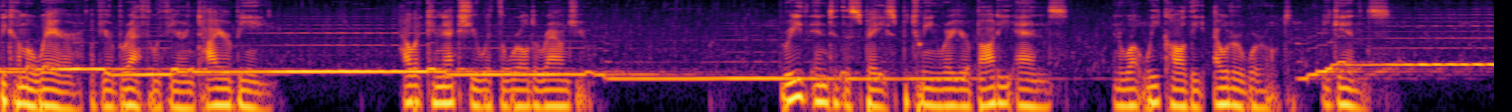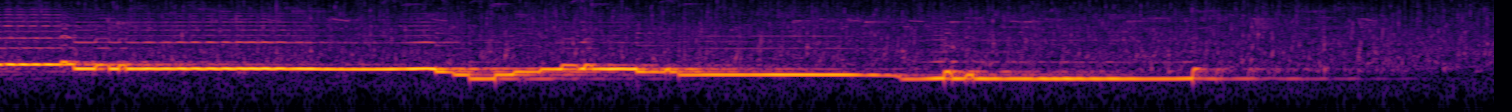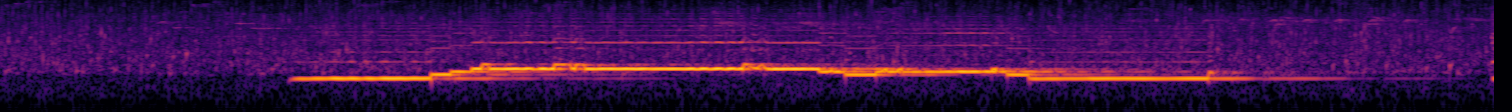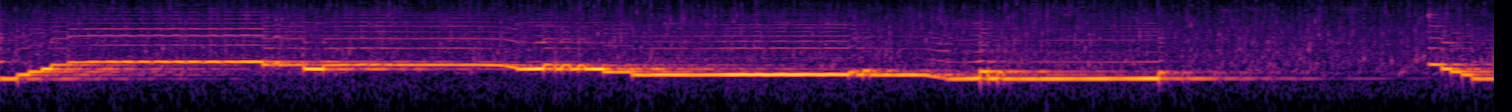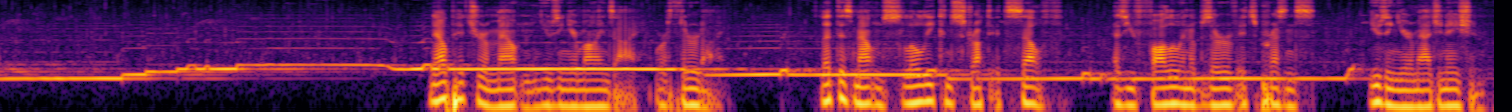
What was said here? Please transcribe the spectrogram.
Now become aware of your breath with your entire being, how it connects you with the world around you. Breathe into the space between where your body ends and what we call the outer world begins. Now picture a mountain using your mind's eye or third eye. Let this mountain slowly construct itself as you follow and observe its presence using your imagination.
